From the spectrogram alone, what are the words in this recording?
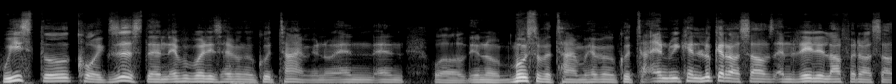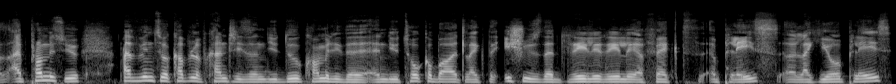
we still coexist, and everybody's having a good time, you know. And and well, you know, most of the time we're having a good time, and we can look at ourselves and really laugh at ourselves. I promise you, I've been to a couple of countries, and you do comedy there, and you talk about like the issues that really, really affect a place, uh, like your place,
